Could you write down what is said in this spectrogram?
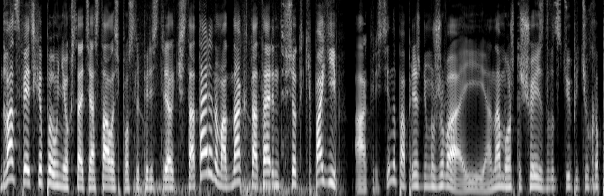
25 хп у нее, кстати, осталось после перестрелки с Татарином. Однако Татарин все-таки погиб. А Кристина по-прежнему жива. И она может еще из 25 хп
